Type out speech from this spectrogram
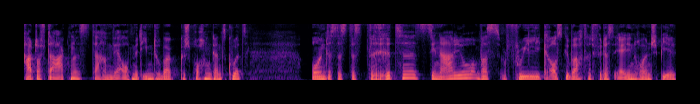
Heart of Darkness, da haben wir auch mit ihm drüber gesprochen, ganz kurz. Und es ist das dritte Szenario, was Free League rausgebracht hat für das Alien-Rollenspiel.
